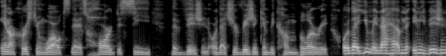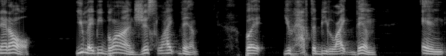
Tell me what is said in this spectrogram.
in our Christian walks that it's hard to see the vision or that your vision can become blurry or that you may not have any vision at all. You may be blind just like them, but you have to be like them and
